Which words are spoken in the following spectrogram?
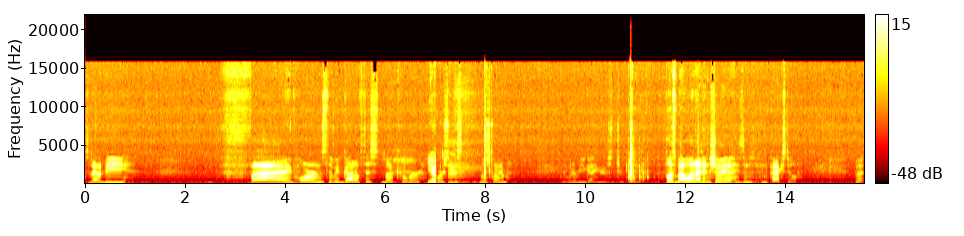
So that would be five horns that we've got off this buck over yep. the course of this much time. And whatever you got here is chunky. Plus, by one I didn't show you is in, in the pack still. But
